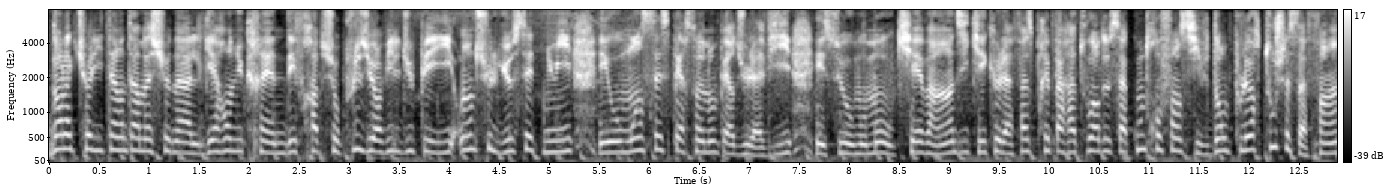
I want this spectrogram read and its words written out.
Dans l'actualité internationale, guerre en Ukraine, des frappes sur plusieurs villes du pays ont eu lieu cette nuit et au moins 16 personnes ont perdu la vie. Et ce au moment où Kiev a indiqué que la phase préparatoire de sa contre-offensive d'ampleur touche à sa fin.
